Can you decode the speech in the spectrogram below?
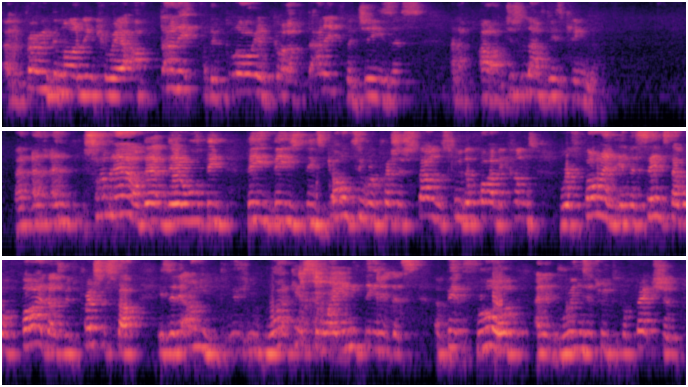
a very demanding career, I've done it for the glory of God. I've done it for Jesus. And I've, oh, I've just loved his kingdom. And, and, and somehow there, there will be the, these, these gold, silver, and precious stones through the fire becomes refined in the sense that what fire does with precious stuff is that it only it gets away anything in it that's a bit flawed and it brings it through to perfection.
